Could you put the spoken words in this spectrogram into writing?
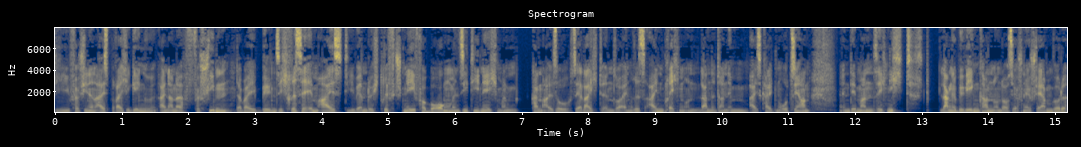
die verschiedenen Eisbereiche gegeneinander verschieben. Dabei bilden sich Risse im Eis. Die werden durch Driftschnee verborgen. Man sieht die nicht. Man kann also sehr leicht in so einen Riss einbrechen und landet dann im eiskalten Ozean, in dem man sich nicht lange bewegen kann und auch sehr schnell sterben würde.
